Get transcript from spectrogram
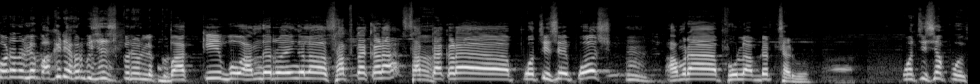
কটা রইলে? বাকিটা এখন বিশেষ করে উল্লেখ বাকি আমাদের রয়ে গেল সাতটা কাড়া। সাতটা কাড়া পঁচিশে পোষ। আমরা ফুল আপডেট ছাড়বো। পঁচিশে পৌষ।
